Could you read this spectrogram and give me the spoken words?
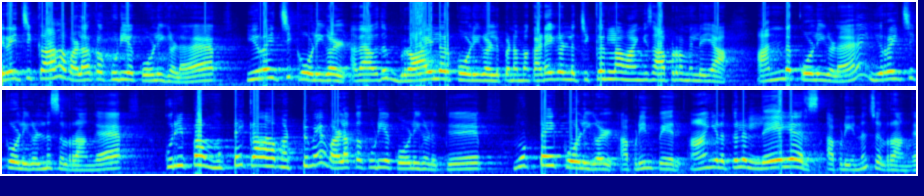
இறைச்சிக்காக வளர்க்கக்கூடிய கோழிகளை இறைச்சி கோழிகள் அதாவது பிராய்லர் கோழிகள் இப்போ நம்ம கடைகளில் சிக்கன்லாம் வாங்கி சாப்பிட்றோம் இல்லையா? அந்த கோழிகளை இறைச்சி கோழிகள்னு சொல்கிறாங்க குறிப்பாக முட்டைக்காக மட்டுமே வளர்க்கக்கூடிய கோழிகளுக்கு முட்டை கோழிகள் அப்படின்னு பேர். ஆங்கிலத்தில் லேயர்ஸ் அப்படின்னு சொல்கிறாங்க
